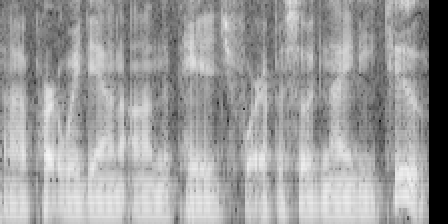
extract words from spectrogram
uh, partway down on the page for episode 92.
